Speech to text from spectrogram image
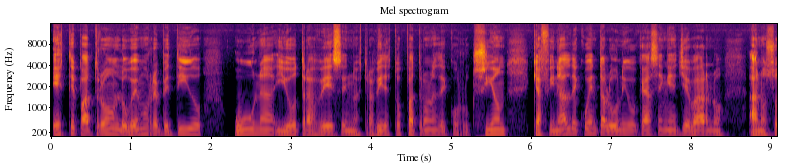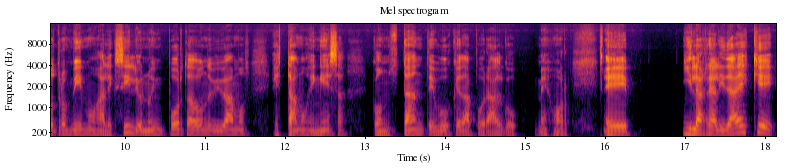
este patrón lo vemos repetido una y otras veces en nuestras vidas, estos patrones de corrupción que a final de cuentas lo único que hacen es llevarnos a nosotros mismos al exilio. No importa dónde vivamos, estamos en esa constante búsqueda por algo mejor. Eh, y la realidad es que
